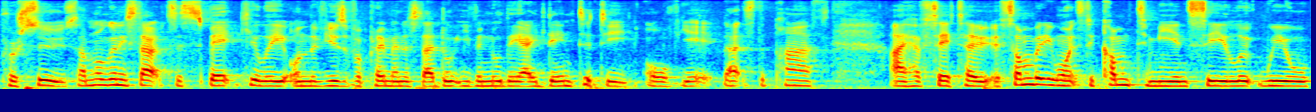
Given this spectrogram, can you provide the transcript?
pursue. So I'm not going to start to speculate on the views of a Prime Minister I don't even know the identity of yet. That's the path I have set out. If somebody wants to come to me and say, look, we'll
